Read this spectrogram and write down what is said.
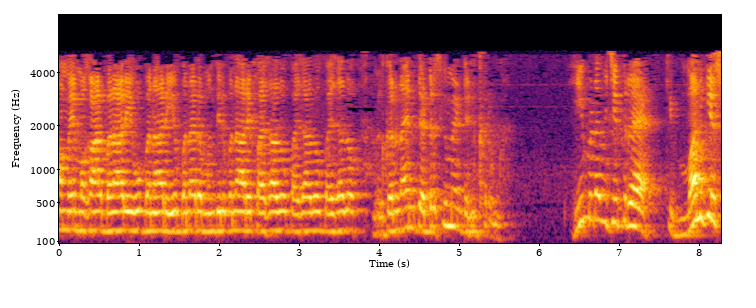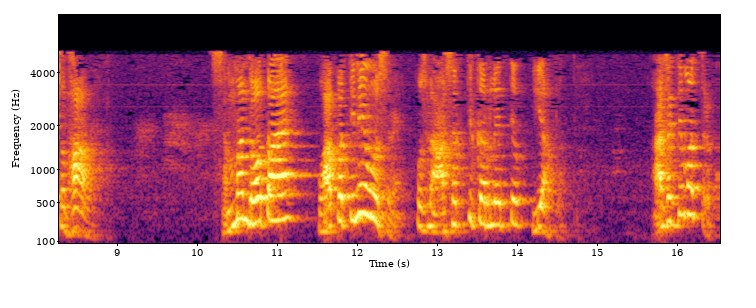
हम ये मकान बना रहे, वो बना रहे, ये बना रहे, मंदिर बना रहे, पैसा दो पैसा दो पैसा दो। हमें करना है तो एड्रेस क्यों मेंटेन करूँगा? ये बड़ा विचित्र है कि मन के स्वभाव, संबंध होता है, वो आपत्ति नहीं उसमें। उसमें आसक्ति कर लेते हो, ये आपत्ति आसक्ति मत रखो।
